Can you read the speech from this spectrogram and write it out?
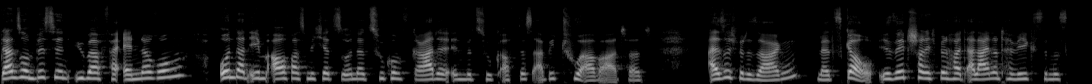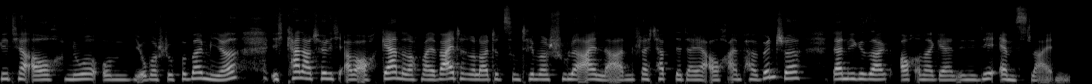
dann so ein bisschen über Veränderungen und dann eben auch, was mich jetzt so in der Zukunft gerade in Bezug auf das Abitur erwartet. Also ich würde sagen, let's go. Ihr seht schon, ich bin heute allein unterwegs, denn es geht ja auch nur um die Oberstufe bei mir. Ich kann natürlich aber auch gerne nochmal weitere Leute zum Thema Schule einladen. Vielleicht habt ihr da ja auch ein paar Wünsche. Dann, wie gesagt, auch immer gerne in die DMs leiten.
